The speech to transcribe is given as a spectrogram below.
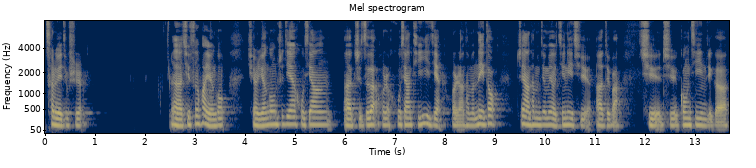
策略就是。呃，去分化员工，去让员工之间互相呃指责，或者互相提意见，或者让他们内斗，这样他们就没有精力去呃，对吧？去去攻击你这个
